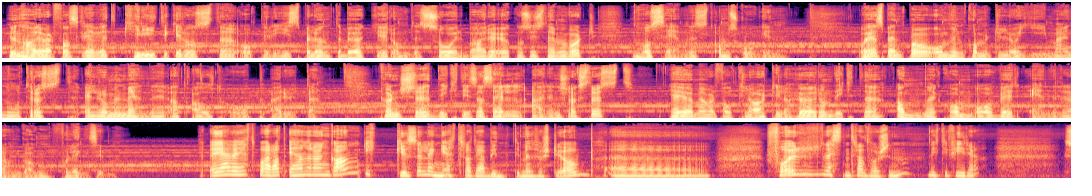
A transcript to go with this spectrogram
Hun har i hvert fall skrevet kritikerroste og prisbelønte bøker om det sårbare økosystemet vårt, nå senest om skogen. Og jeg er spent på om hun kommer til å gi meg noe trøst, eller om hun mener at alt håp er ute. Kanskje diktet i seg selv er en slags trøst? Jeg gjør meg i hvert fall klar til å høre om diktet Anne kom over en eller annen gang for lenge siden. Jeg vet bare at en eller annen gang, ikke så lenge etter at jeg begynte i min første jobb, eh, for nesten 30 år siden, 94,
